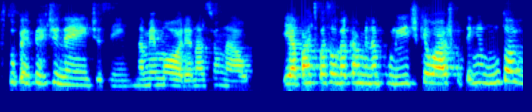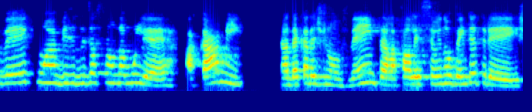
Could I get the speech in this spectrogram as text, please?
super, pertinente, assim, na memória nacional. E a participação da Carmen na política, eu acho que tem muito a ver com a visibilização da mulher. A Carmen, na década de 90, ela faleceu em 93.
